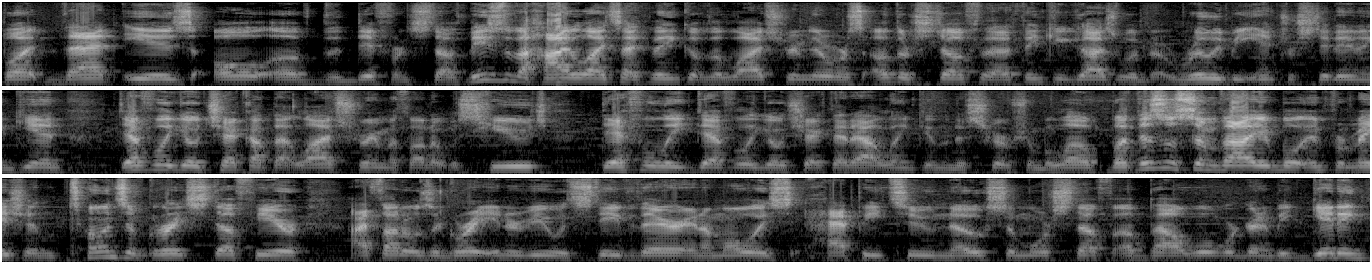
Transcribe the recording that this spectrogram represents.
but that is all of the different stuff. These are the highlights, I think, of the live stream. There was other stuff that I think you guys would really be interested in. Again, definitely go check out that live stream. I thought it was huge. Definitely, definitely go check that out. Link in the description below. But this was some valuable information. Tons of great stuff here. I thought it was a great interview with Steve there, and I'm always happy to know some more stuff about what we're going to be getting.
